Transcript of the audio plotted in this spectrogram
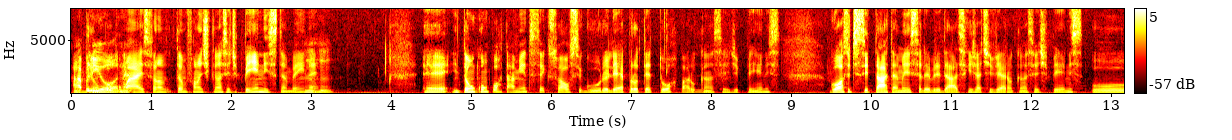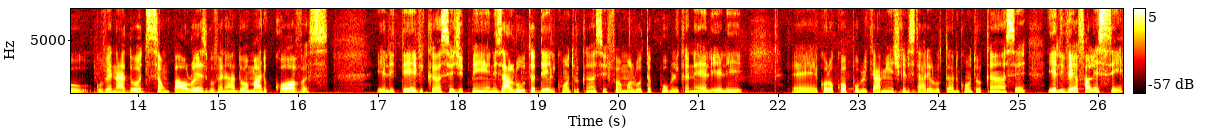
abriu Ampliou, um pouco né? mais, estamos falando de câncer de pênis também, né? Uhum. É, então o comportamento sexual seguro ele é protetor para o uhum. câncer de pênis. Gosto de citar também celebridades que já tiveram câncer de pênis. O governador de São Paulo, ex-governador Mário Covas, ele teve câncer de pênis. A luta dele contra o câncer foi uma luta pública, né? Ele, ele é, colocou publicamente que ele estaria lutando contra o câncer e ele veio a falecer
